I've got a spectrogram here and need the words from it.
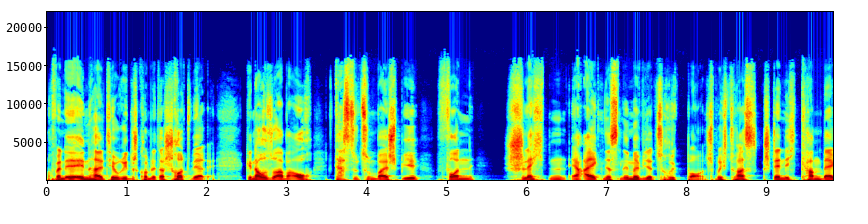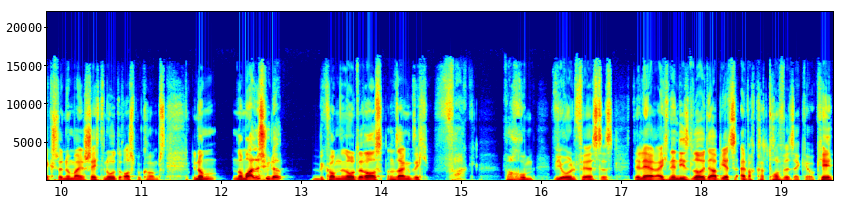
auch wenn der Inhalt theoretisch kompletter Schrott wäre. Genauso aber auch, dass du zum Beispiel von schlechten Ereignissen immer wieder zurückbauen. Sprich, du hast ständig Comebacks, wenn du mal eine schlechte Note rausbekommst. Die no normale Schüler bekommen eine Note raus und sagen sich, fuck, warum? Wie unfair ist das? Der Lehrer. Ich nenne diese Leute ab jetzt einfach Kartoffelsäcke, okay?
